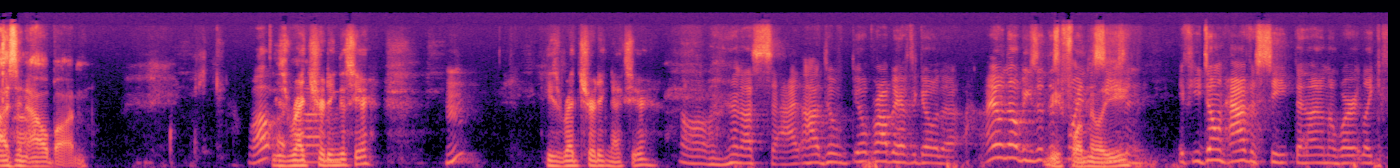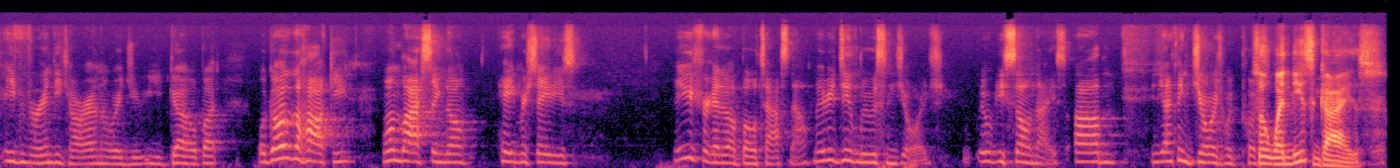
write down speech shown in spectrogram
as in Wow. Albon. Well, He's redshirting um, this year. hmm? He's redshirting next year. Oh, that's sad. Uh, he'll, he'll probably have to go with that. I don't know because at Be this point in the Formula E. season, if you don't have a seat, then I don't know where. Like even for IndyCar, I don't know where you you'd go. But we'll go to the hockey. One last thing though. Hey Mercedes, maybe forget about Bottas now. Maybe do Lewis and George. It would be so nice. Um, I think George would push. So when these guys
